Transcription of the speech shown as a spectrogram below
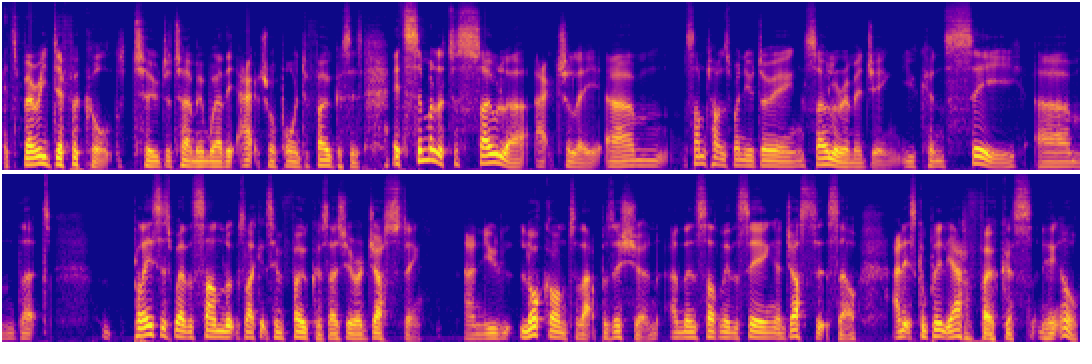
It's very difficult to determine where the actual point of focus is. It's similar to solar, actually. Um, sometimes when you're doing solar imaging, you can see um, that places where the sun looks like it's in focus as you're adjusting and you lock onto that position, and then suddenly the seeing adjusts itself, and it's completely out of focus. And you think, oh,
